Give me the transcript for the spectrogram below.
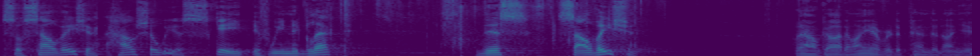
So, salvation, how shall we escape if we neglect this salvation? Well, God, am I ever dependent on you?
